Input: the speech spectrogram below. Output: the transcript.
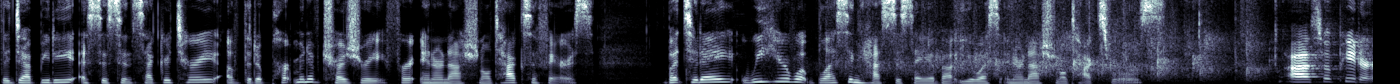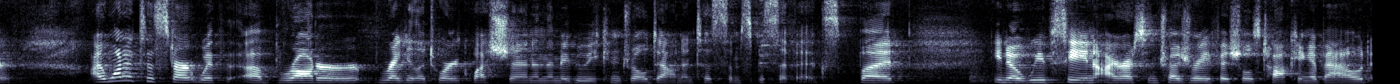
the Deputy Assistant Secretary of the Department of Treasury for International Tax Affairs. But today, we hear what Blessing has to say about U.S. international tax rules. Uh, so, Peter, I wanted to start with a broader regulatory question, and then maybe we can drill down into some specifics. But you know, we've seen IRS and Treasury officials talking about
